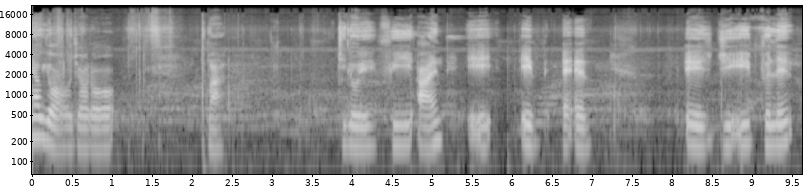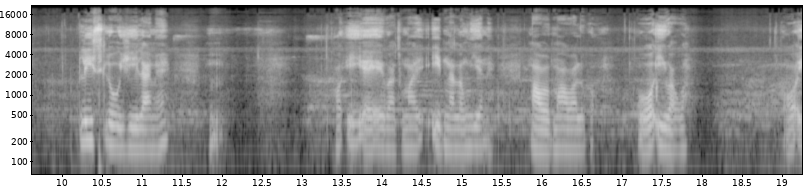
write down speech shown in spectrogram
ယောက်ရွာတော့ကြတော့ဒီမှာဂျီလို V I A A L A G E Philip please လို့ရေးလိုက်မယ်ဟော A A ပါဒီမှာ A နှလုံးရေးနေမှာမှာပါလို့ပေါ့ဟော A ပါကွာဟော A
